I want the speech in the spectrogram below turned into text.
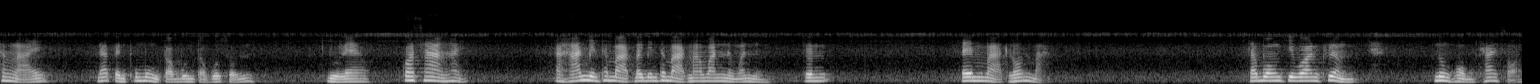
ทั้งหลายและเป็นผู้มุ่งต่อบุญต่อกุศลอยู่แล้ว ก็สร้างให้ อาหารบินธบาตไปบินธบาตมาวันหนึ่งวันหนึ่ง จน เต็มบาทล้นบาทสบงจีวรเครื่องนุ่งห่มใช้สอน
